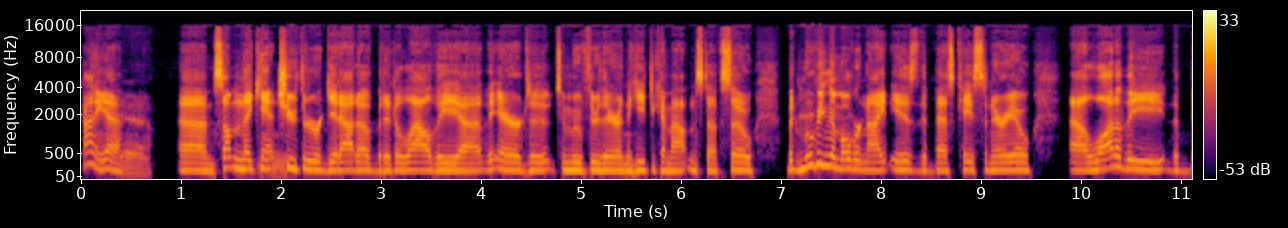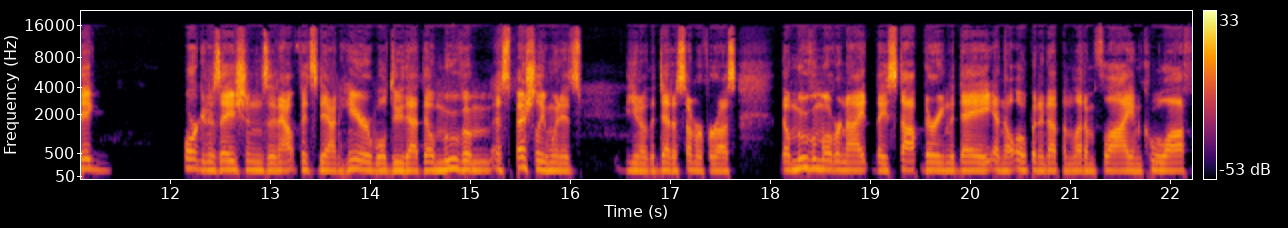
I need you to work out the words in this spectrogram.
Kind of, yeah yeah. um, something they can't Mm. chew through or get out of, but it allow the uh, the air to to move through there and the heat to come out and stuff. So, but moving them overnight is the best case scenario. a lot of the the big organizations and outfits down here will do that. They'll move them, especially when it's you know the dead of summer for us. They'll move them overnight. They stop during the day and they'll open it up and let them fly and cool off.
